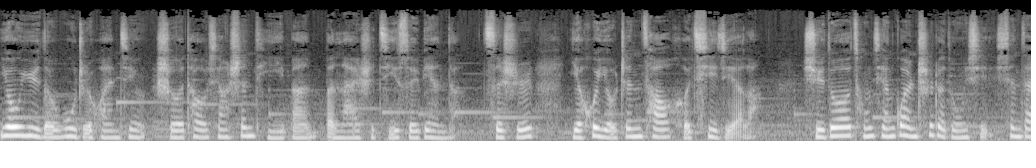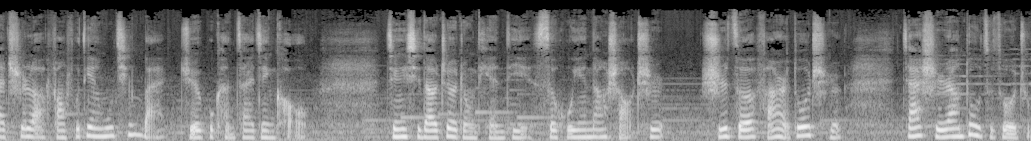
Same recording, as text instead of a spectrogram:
忧郁的物质环境，舌头像身体一般，本来是极随便的，此时也会有贞操和气节了。许多从前惯吃的东西，现在吃了仿佛玷污清白，绝不肯再进口。惊喜到这种田地，似乎应当少吃。实则反而多吃。假使让肚子做主，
